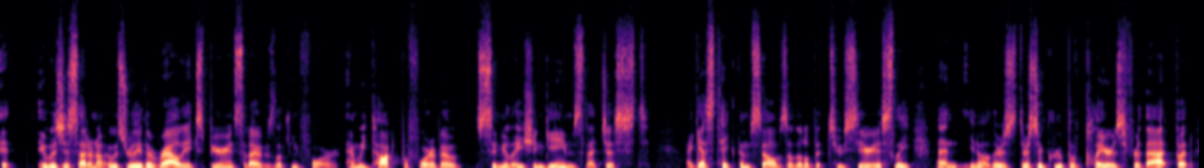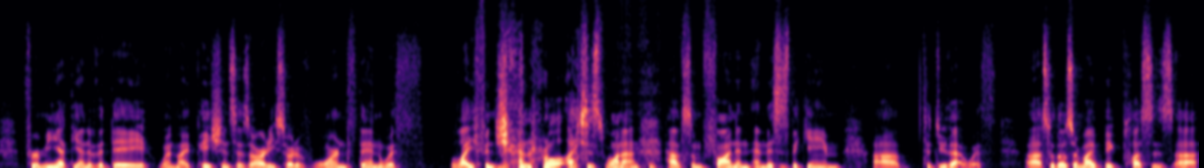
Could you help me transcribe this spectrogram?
it it was just I don't know. It was really the rally experience that I was looking for. And we talked before about simulation games that just I guess take themselves a little bit too seriously. And you know, there's there's a group of players for that, but for me at the end of the day when my patience is already sort of worn thin with life in general, I just want to have some fun and, and this is the game uh, to do that with. Uh, so those are my big pluses. Uh,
